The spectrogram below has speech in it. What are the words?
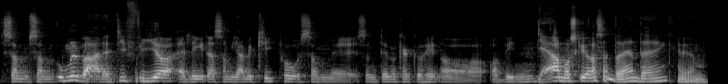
som, som umiddelbart er de fire atleter, som jeg vil kigge på, som, øh, som dem, man kan gå hen og, og vinde. Ja, og måske også André endda, ikke? Øhm.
